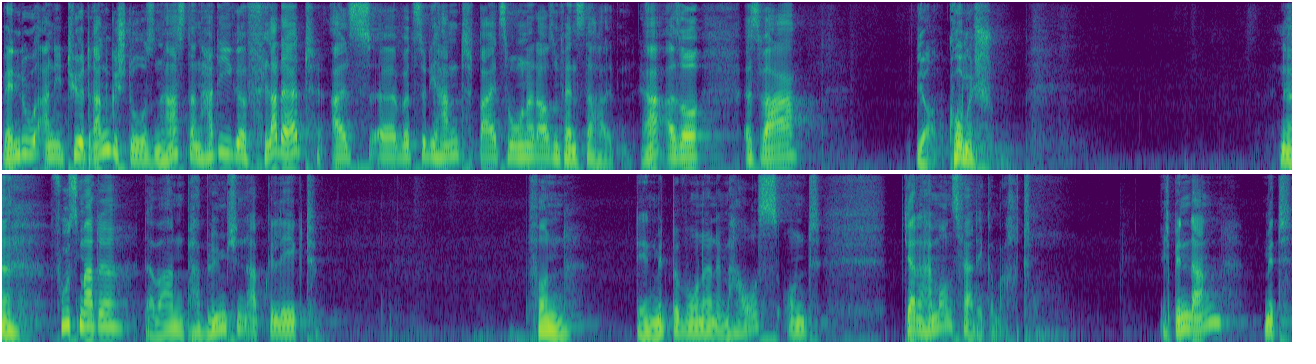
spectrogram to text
Wenn du an die Tür dran gestoßen hast, dann hat die geflattert, als äh, würdest du die Hand bei 200 aus dem Fenster halten. Ja, also es war ja komisch. Eine Fußmatte, da waren ein paar Blümchen abgelegt von den Mitbewohnern im Haus und ja, dann haben wir uns fertig gemacht. Ich bin dann mit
